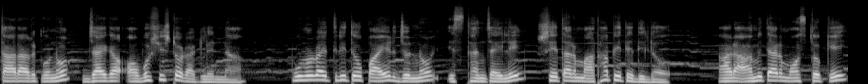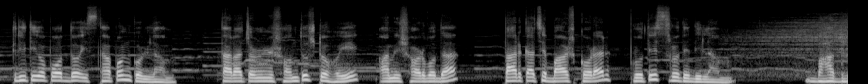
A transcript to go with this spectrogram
তার আর কোনো জায়গা অবশিষ্ট রাখলেন না। পুনরায় তৃতীয় পায়ের জন্য স্থান চাইলে সে তার মাথা পেতে দিল। আর আমি তার মস্তকে তৃতীয় পদ্ম স্থাপন করলাম। তার আচরণে সন্তুষ্ট হয়ে আমি সর্বদা তার কাছে বাস করার প্রতিশ্রুতি দিলাম। ভাদ্র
